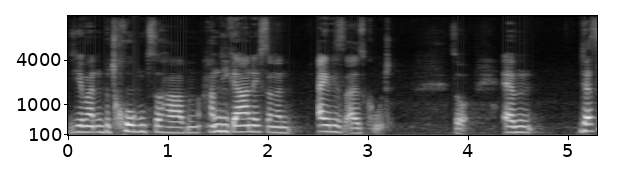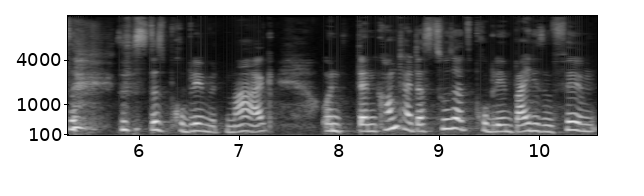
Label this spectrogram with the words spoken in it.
jemanden betrogen zu haben, haben die gar nicht, sondern eigentlich ist alles gut. So, ähm, das, das ist das Problem mit Mark. Und dann kommt halt das Zusatzproblem bei diesem Film,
